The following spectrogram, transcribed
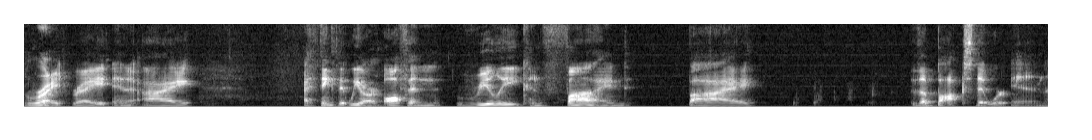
Right. right? And I I think that we are often really confined by the box that we're in.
